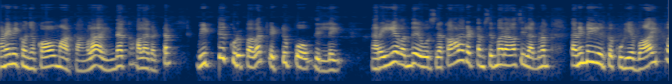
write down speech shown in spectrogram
மனைவி கொஞ்சம் கோபமாக இருக்காங்களா? இந்த காலகட்டம் விட்டு கொடுப்பவர் கெட்டு போவதில்லை. நிறைய வந்து ஒரு சில காலகட்டம் சிம்ம ராசி லக்னம் தனிமையில் இருக்கக்கூடிய வாய்ப்பு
